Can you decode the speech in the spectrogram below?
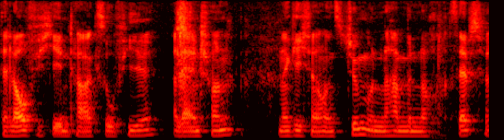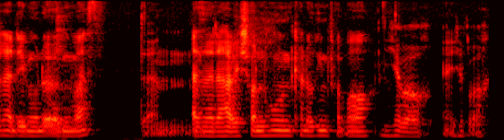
da laufe ich jeden Tag so viel, allein schon. Und dann gehe ich dann noch ins Gym und dann haben wir noch Selbstverteidigung oder irgendwas. Dann, Also da habe ich schon einen hohen Kalorienverbrauch. ich habe auch, ich habe auch,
